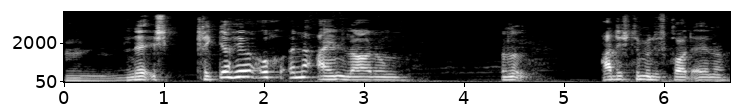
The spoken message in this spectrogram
Hm, ne, ich krieg ja hier auch eine Einladung. Also, hatte ich zumindest gerade eine.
